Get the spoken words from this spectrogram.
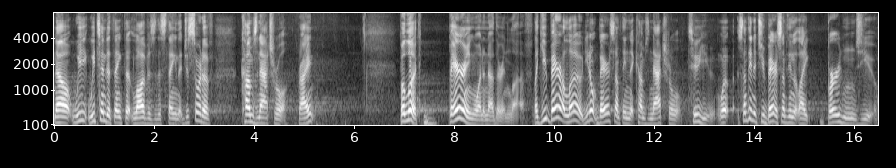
Now, we, we tend to think that love is this thing that just sort of comes natural, right? But look, bearing one another in love. Like you bear a load. You don't bear something that comes natural to you. Something that you bear is something that like burdens you.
